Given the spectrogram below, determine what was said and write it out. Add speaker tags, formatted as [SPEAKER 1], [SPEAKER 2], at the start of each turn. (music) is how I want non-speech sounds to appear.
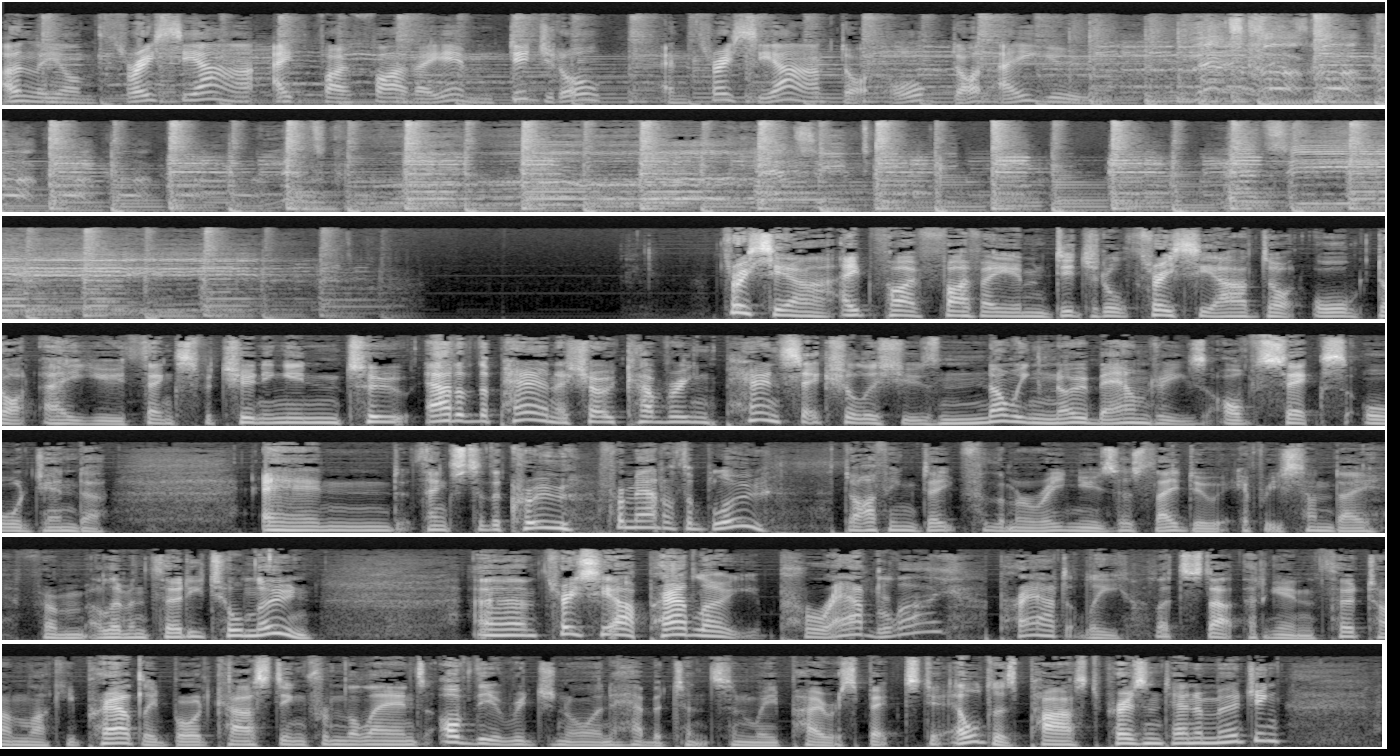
[SPEAKER 1] only on 3CR 855am digital and 3cr.org.au.
[SPEAKER 2] Let's cook, cook, cook, cook, cook. Let's cook. Let's eat. Let's eat.
[SPEAKER 1] 3CR 855am digital, 3cr.org.au. Thanks for tuning in to Out of the Pan, a show covering pansexual issues, knowing no boundaries of sex or gender. And thanks to the crew from Out of the Blue, diving deep for the marine news as they do every Sunday from 11.30 till noon. Um, 3CR proudly, proudly, proudly, let's start that again, third time lucky, proudly broadcasting from the lands of the original inhabitants, and we pay respects to elders past, present, and emerging,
